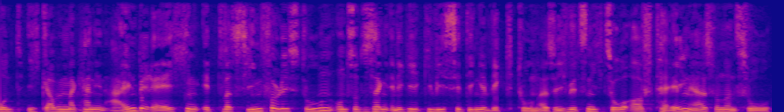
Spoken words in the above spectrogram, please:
Und ich glaube, man kann in allen Bereichen etwas Sinnvolles tun und sozusagen einige gewisse Dinge wegtun. Also ich würde es nicht so aufteilen, ja, sondern so.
